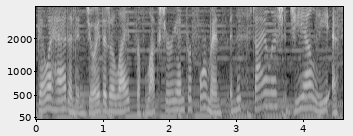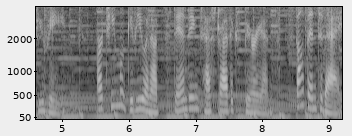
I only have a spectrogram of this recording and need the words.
Go ahead and enjoy the delights of luxury and performance in this stylish GLE SUV. Our team will give you an outstanding test drive experience. Stop in today.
